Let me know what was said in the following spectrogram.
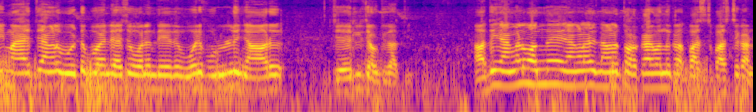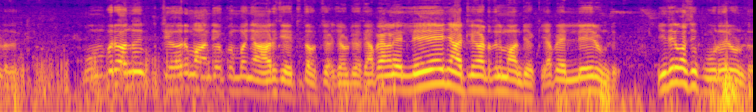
ഈ മഴയത്ത് ഞങ്ങൾ വീട്ടിൽ പോയതിന് ശേഷം ഓല ചെയ്ത്? ഒരു ഫുള്ള് ഞാറ് ചേരിൽ ചവിട്ടി താത്തി. അത് ഞങ്ങൾ വന്ന് ഞങ്ങൾ ഞങ്ങൾ തുറക്കാൻ വന്ന് ഫസ്റ്റ് ഫസ്റ്റ് കണ്ടത്. മുമ്പിൽ വന്ന് ചേറ് മാന്തി വെക്കുമ്പോൾ ഞാറ് ചേർത്ത് ചവിട്ടി താത്തി. അപ്പോൾ ഞങ്ങൾ എല്ലാ ഞാറ്റിലും ഘട്ടത്തിലും മാന്തി വെക്കി. അപ്പോൾ എല്ലാവരും ഉണ്ട്. ഇതിൽ കുറച്ച് കൂടുതലുണ്ട്.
